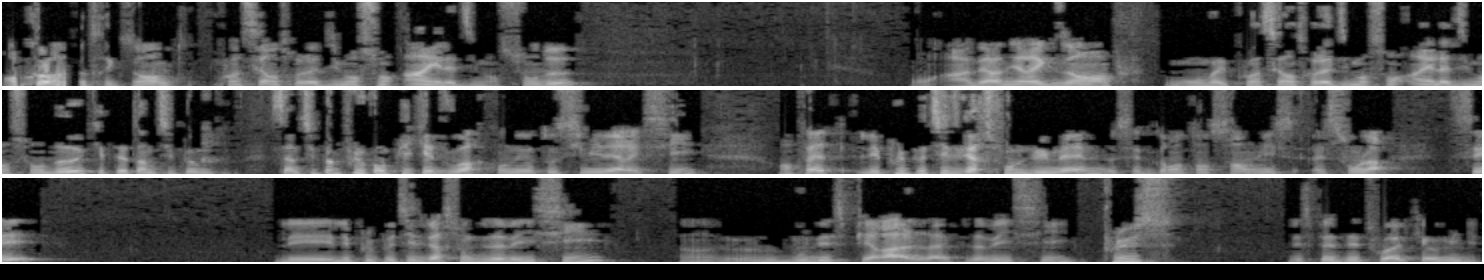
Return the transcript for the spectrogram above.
encore un autre exemple, coincé entre la dimension 1 et la dimension 2 un dernier exemple, où on va être coincé entre la dimension 1 et la dimension 2, qui est peut-être un petit peu, c'est un petit peu plus compliqué de voir qu'on est autosimilaire ici. En fait, les plus petites versions de lui-même, de cet grand ensemble, elles sont là. C'est les, plus petites versions que vous avez ici, hein, le, bout des spirales là, que vous avez ici, plus l'espèce d'étoile qui est au milieu.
